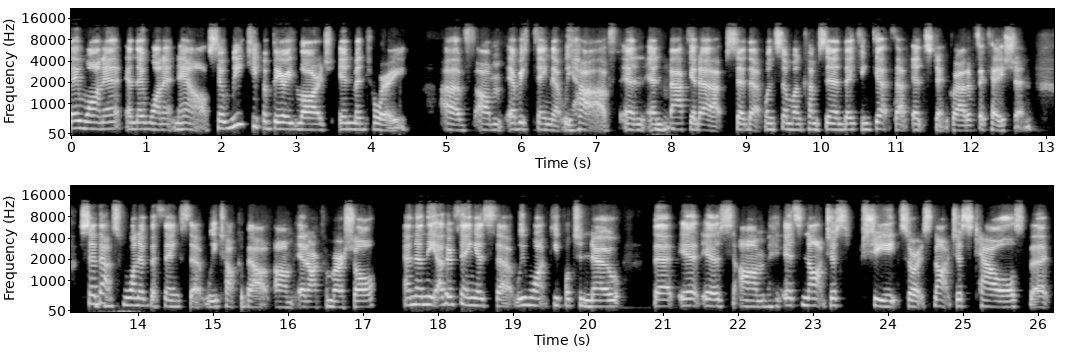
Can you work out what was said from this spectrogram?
they want it and they want it now. So we keep a very large inventory of um, everything that we have and and mm-hmm. back it up so that when someone comes in they can get that instant gratification so mm-hmm. that's one of the things that we talk about um, in our commercial and then the other thing is that we want people to know that it is um, it's not just sheets or it's not just towels but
